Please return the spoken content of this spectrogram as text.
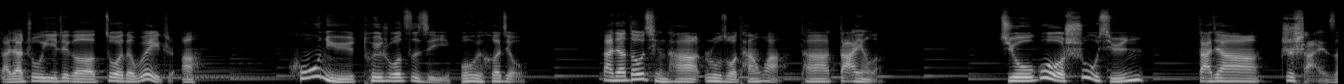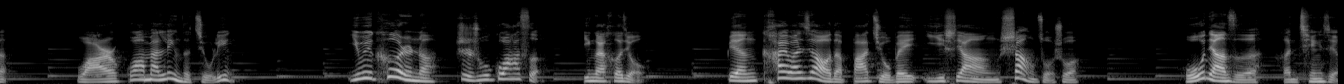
大家注意这个座位的位置啊。狐女推说自己不会喝酒，大家都请她入座谈话，她答应了。酒过数巡，大家掷骰子，玩刮慢令的酒令。一位客人呢。掷出瓜色，应该喝酒，便开玩笑的把酒杯移向上座，说：“胡娘子很清醒，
